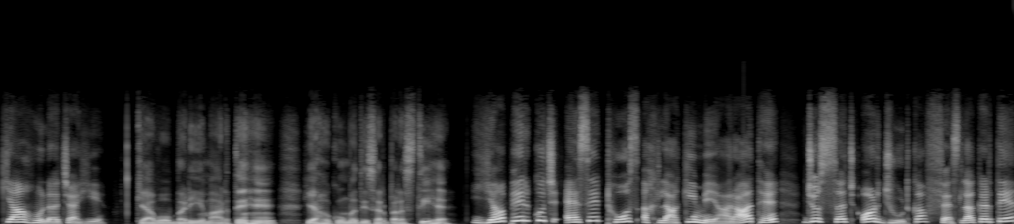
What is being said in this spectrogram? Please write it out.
کیا ہونا چاہیے؟ کیا وہ بڑی عمارتیں ہیں یا حکومتی سرپرستی ہے؟ یا پھر کچھ ایسے ٹھوس اخلاقی معیارات ہیں جو سچ اور جھوٹ کا فیصلہ کرتے ہیں؟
